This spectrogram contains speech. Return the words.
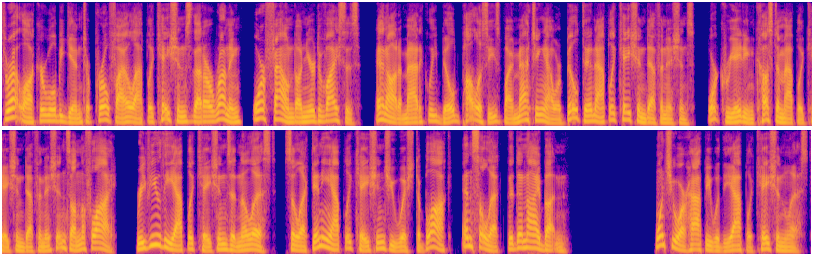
ThreatLocker will begin to profile applications that are running or found on your devices and automatically build policies by matching our built-in application definitions or creating custom application definitions on the fly. Review the applications in the list, select any applications you wish to block, and select the Deny button. Once you are happy with the application list,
